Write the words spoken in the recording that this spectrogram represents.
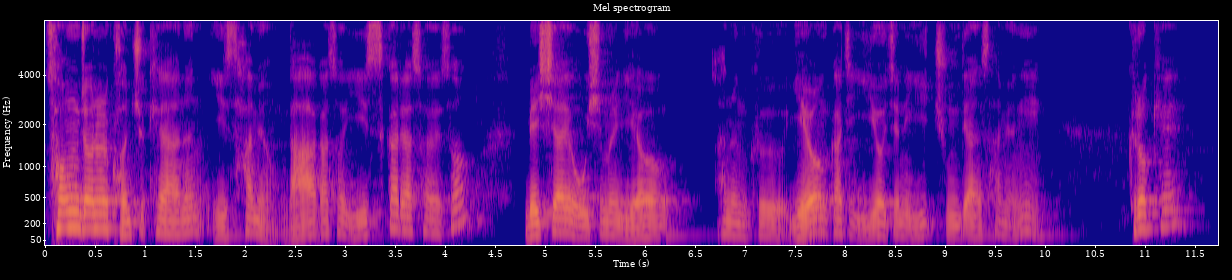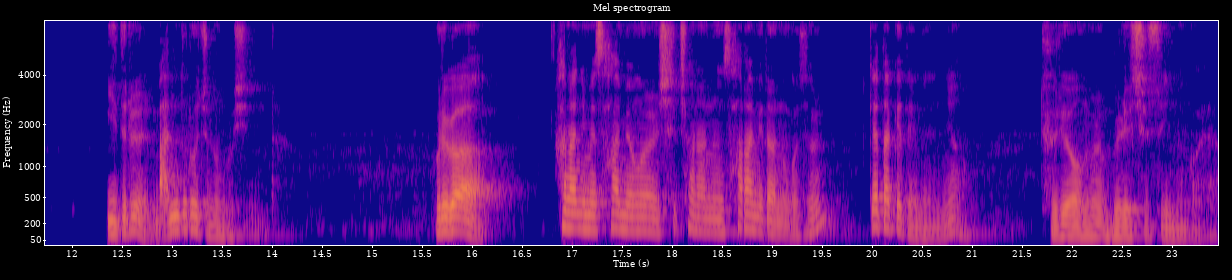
성전을 건축해야 하는 이 사명, 나아가서 이 스가랴서에서 메시아의 오심을 예언하는 그 예언까지 이어지는 이 중대한 사명이 그렇게 이들을 만들어 주는 것입니다. 우리가 하나님의 사명을 실천하는 사람이라는 것을 깨닫게 되면요. 두려움을 물리칠 수 있는 거예요.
